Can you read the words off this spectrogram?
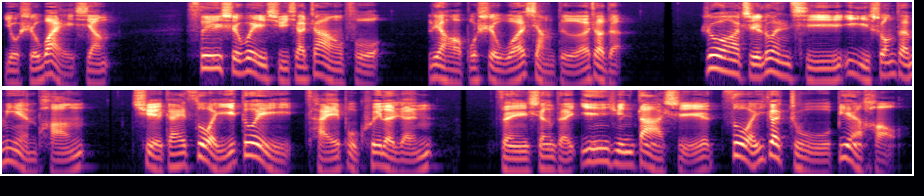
又是外乡，虽是未许下丈夫，料不是我想得着的。若只论起一双的面庞，却该做一对，才不亏了人。怎生的氤氲大使做一个主便好？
